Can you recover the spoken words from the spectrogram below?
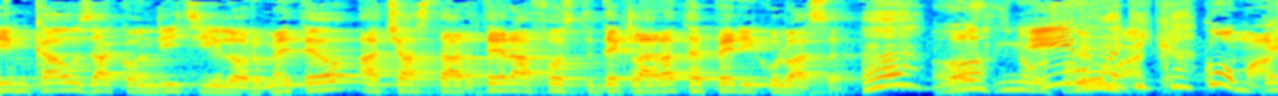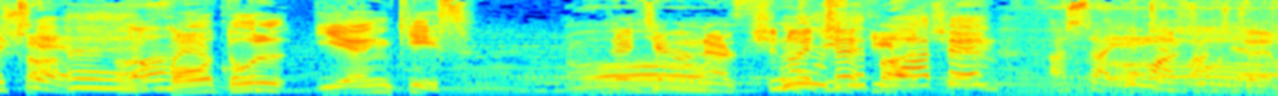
Din cauza condițiilor meteo, această arteră a fost declarată periculoasă. Oh, nu, Cum adică? Cum așa? De ce? Podul e închis. De ce nu ne-ar Și noi Nu ce se facem? poate. Așa e, Cum ce ajungem? facem?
